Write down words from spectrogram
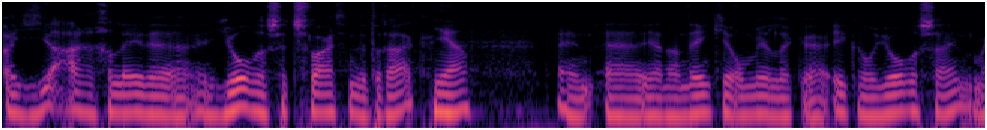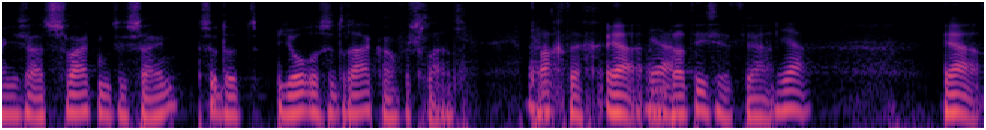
eh, jaren geleden eh, Joris het zwaard en de draak. Ja. En eh, ja, dan denk je onmiddellijk, eh, ik wil Joris zijn, maar je zou het zwaard moeten zijn, zodat Joris het draak kan verslaan. Prachtig. Ja, Ja. dat is het, ja. Ja, ja.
